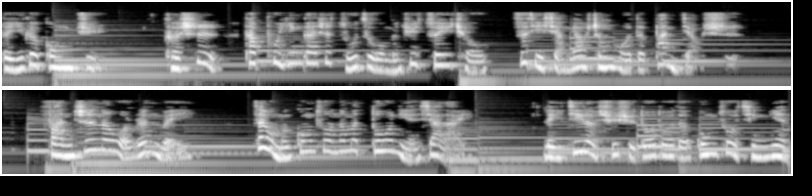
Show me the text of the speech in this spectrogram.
的一个工具，可是它不应该是阻止我们去追求自己想要生活的绊脚石。反之呢，我认为在我们工作那么多年下来，累积了许许多多的工作经验，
